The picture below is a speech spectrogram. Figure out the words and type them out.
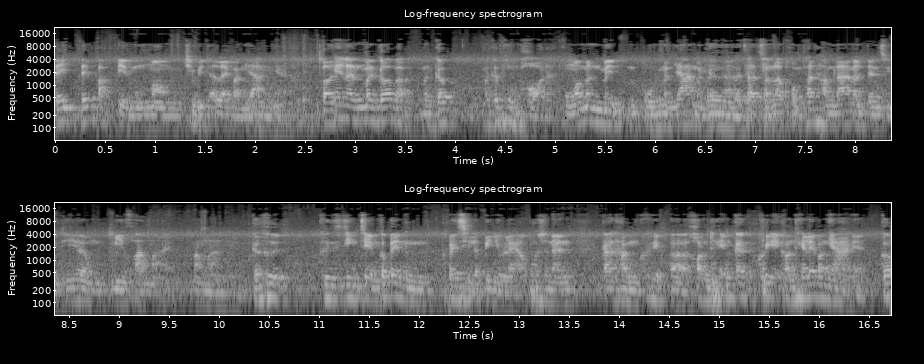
ได้ได้ปรับเปลี่ยนมุมมองชีวิตอะไรบางอย่างเนี่ยก็แค่นั้นมันก็แบบมันก็มันก็เพียงพอนะผมว่ามันไม่ปูมันยากเหมือนกันเออนะแต่จริงๆสำหรับผมถ้าทำได้มันเป็นสิ่งที่มีความหมายมากก็คือคือจริงๆเจมส์ก็เป็นเป็นศิลปินอยู่แล้ว เพราะฉะนั้นการทำคอนเทนต์การครีเอทคอนเทนต์อะไรบางอย่างเนี่ยก็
